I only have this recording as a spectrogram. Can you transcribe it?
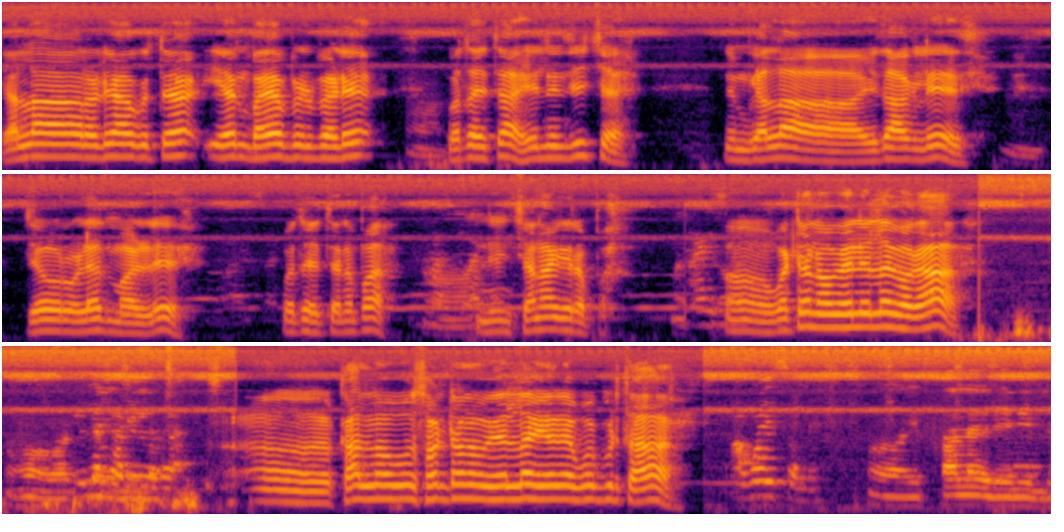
ಎಲ್ಲ ರೆಡಿ ಆಗುತ್ತೆ. ಏನು ಭಯ ಬಿಡಬೇಡಿ. ಗೊತ್ತಾಯ್ತಾ? ಇಲ್ಲಿಂದ ಈಚೆ ನಿಮಗೆಲ್ಲ ಇದಾಗಲಿ. ದೇವರು ಒಳ್ಳೇದು ಮಾಡಲಿ. ಗೊತ್ತಾಯ್ತೇನಪ್ಪ? ನೀನು ಚೆನ್ನಾಗಿರಪ್ಪ. ಹೊಟ್ಟೆ ನೋವೇನಿಲ್ಲ ಇವಾಗ? ಕಾಲು ನೋವು ಸೊಂಟ ನೋವು ಎಲ್ಲ ಏನೇ ಹೋಗ್ಬಿಡ್ತಾ? ಏನಿಲ್ಲ.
